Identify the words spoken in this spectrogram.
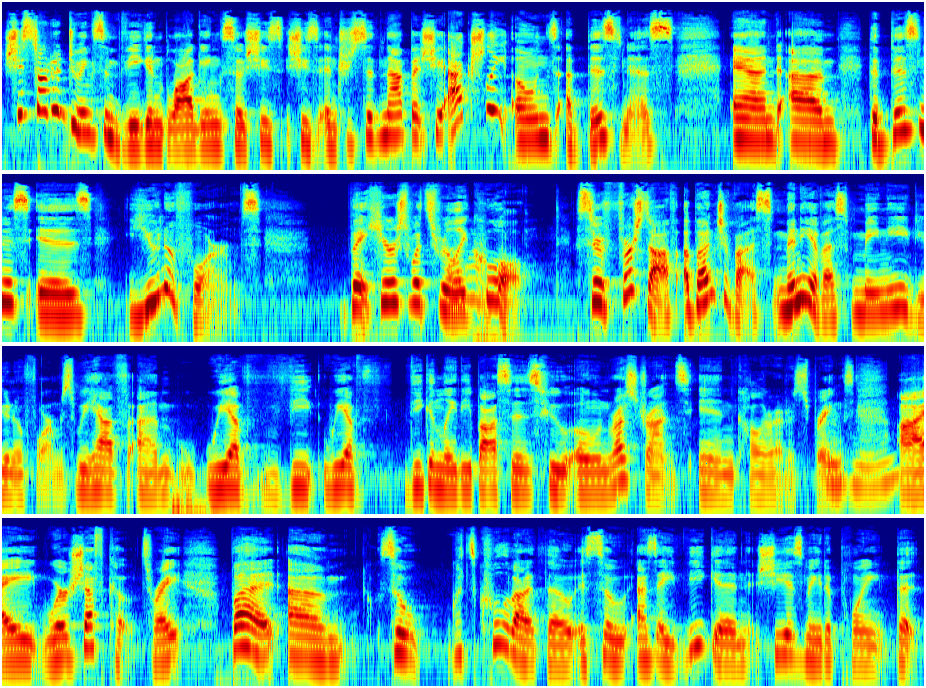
she started doing some vegan blogging, so she's she's interested in that. But she actually owns a business, and um, the business is uniforms. But here's what's really cool. So first off, a bunch of us, many of us, may need uniforms. We have um, we have ve- we have vegan lady bosses who own restaurants in Colorado Springs. I wear chef coats, right? But um, so what's cool about it though is so as a vegan, she has made a point that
